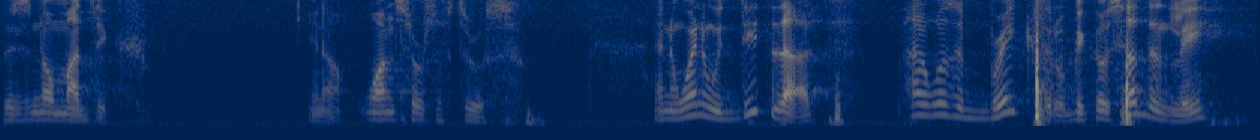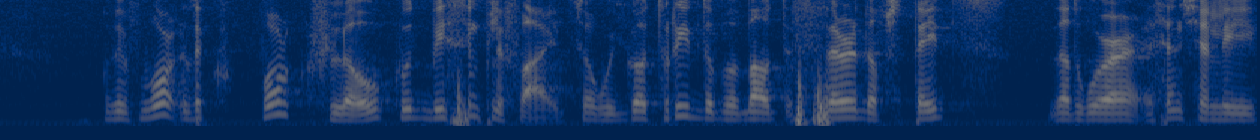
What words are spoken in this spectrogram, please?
There is no magic. You know, one source of truth. And when we did that, that was a breakthrough because suddenly the, the workflow could be simplified. So we got rid of about a third of states that were essentially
